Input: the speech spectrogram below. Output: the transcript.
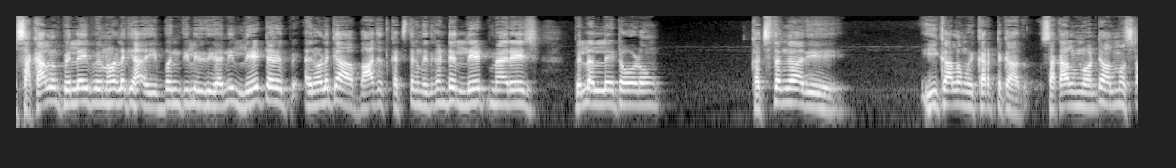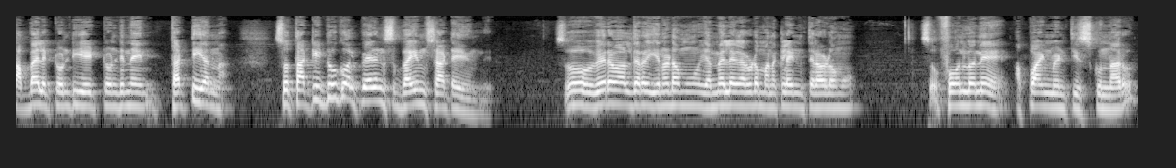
సకాలం పెళ్ళి అయిపోయిన వాళ్ళకి ఆ ఇబ్బంది తెలియదు కానీ లేట్ అయిన వాళ్ళకి ఆ బాధ్యత ఖచ్చితంగా ఎందుకంటే లేట్ మ్యారేజ్ పిల్లలు లేట్ అవ్వడం ఖచ్చితంగా అది ఈ కాలం కరెక్ట్ కాదు. సకాలంలో అంటే ఆల్మోస్ట్ అబ్బాయిలకు twenty eight twenty nine thirty అన్న. సో థర్టీ టూకి వాళ్ళ పేరెంట్స్ భయం స్టార్ట్ అయ్యింది. సో వేరే వాళ్ళ దగ్గర వినడము ఎమ్మెల్యే గారు కూడా మన క్లయింట్ తెరవడము సో ఫోన్లోనే అపాయింట్మెంట్ తీసుకున్నారు.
